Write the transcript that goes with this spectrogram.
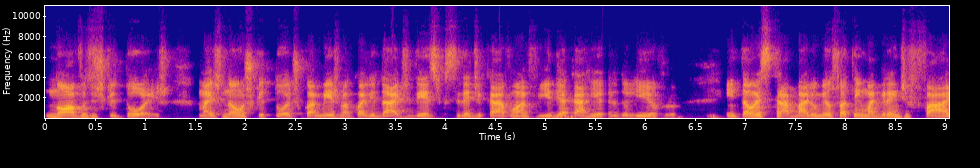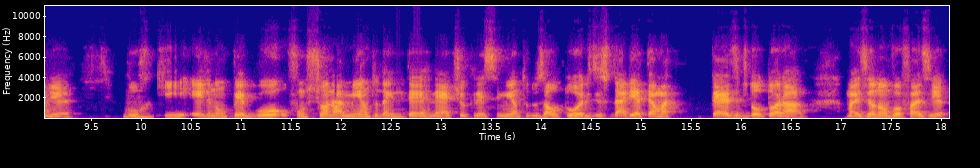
novos escritores, mas não escritores com a mesma qualidade desses que se dedicavam à vida e à carreira do livro. Então, esse trabalho meu só tem uma grande falha, porque ele não pegou o funcionamento da internet e o crescimento dos autores. Isso daria até uma tese de doutorado, mas eu não vou fazer.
